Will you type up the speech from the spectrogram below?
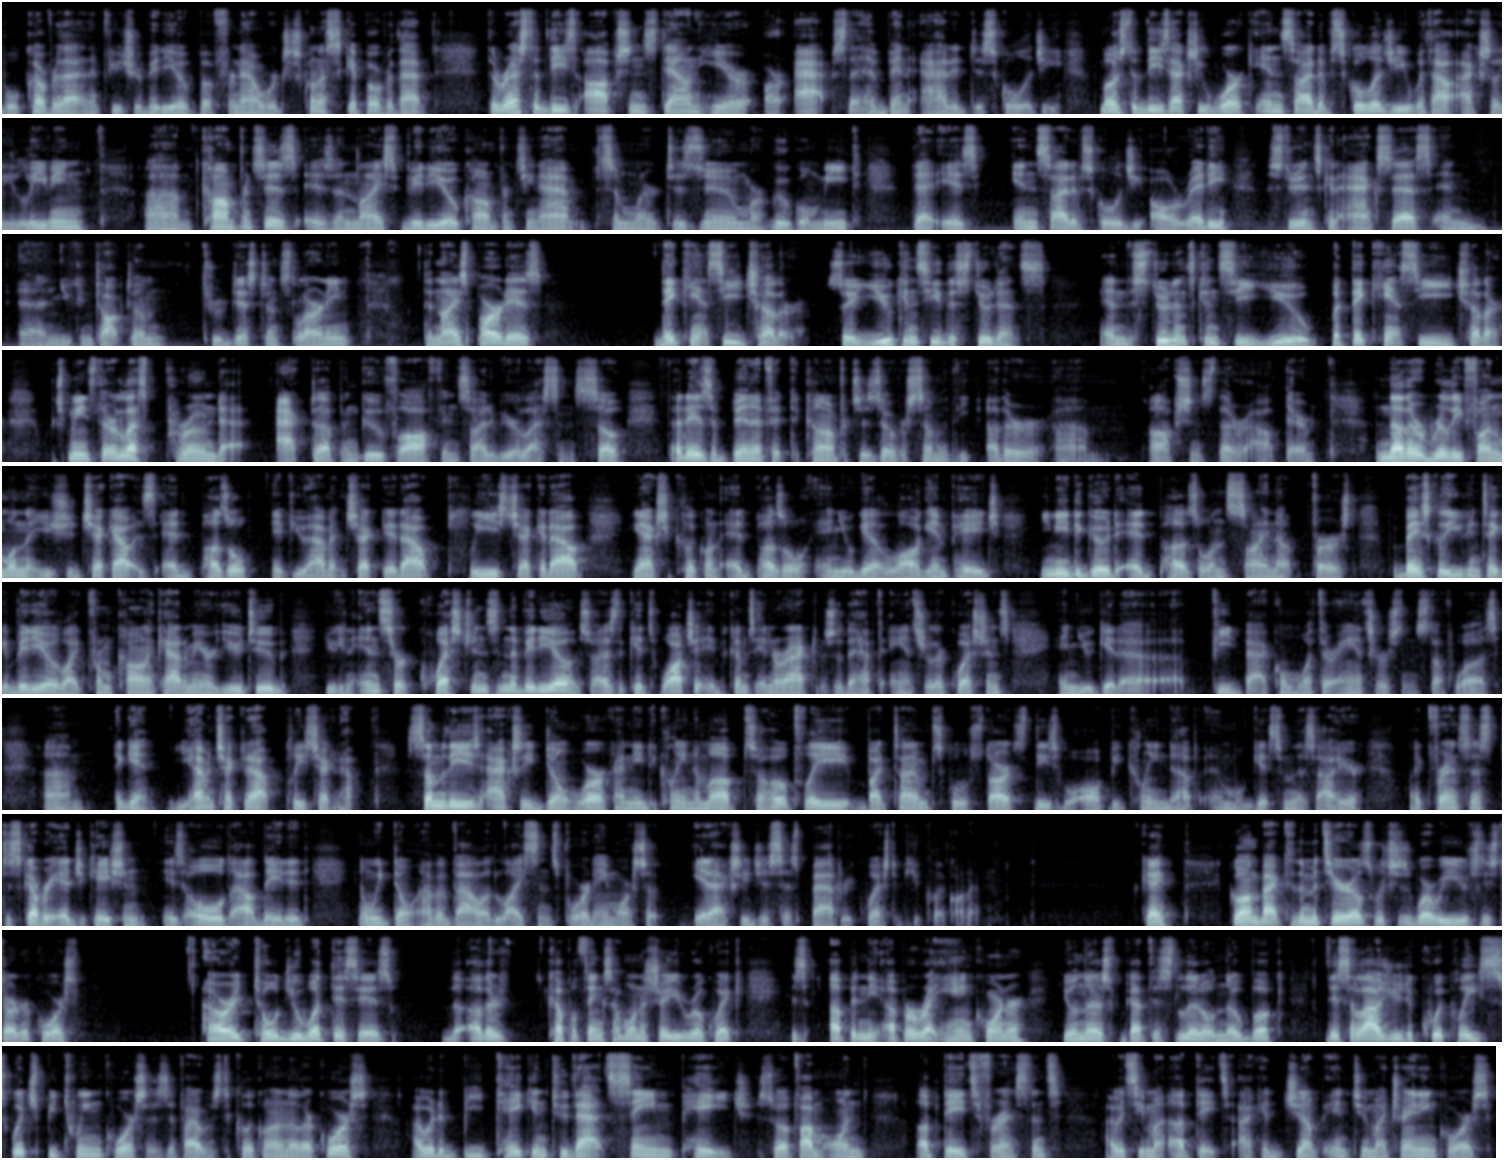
we'll cover that in a future video, but for now we're just going to skip over that. The rest of these options down here are apps that have been added to Schoology. Most of these actually work inside of Schoology without actually leaving. Um, conferences is a nice video conferencing app similar to Zoom or Google Meet that is inside of Schoology already. The students can access and, and you can talk to them through distance learning. The nice part is they can't see each other. So you can see the students and the students can see you, but they can't see each other, which means they're less prone to act up and goof off inside of your lessons. So that is a benefit to conferences over some of the other um, options that are out there. Another really fun one that you should check out is Edpuzzle. If you haven't checked it out, please check it out. You can actually click on Edpuzzle and you'll get a login page you need to go to Edpuzzle and sign up first. But basically, you can take a video like from Khan Academy or YouTube. You can insert questions in the video. So as the kids watch it, it becomes interactive. So they have to answer their questions and you get a, feedback on what their answers and stuff was. Um, again, you haven't checked it out, please check it out. Some of these actually don't work. I need to clean them up. So hopefully by the time school starts, these will all be cleaned up and we'll get some of this out here. Like for instance, Discovery Education is old, outdated, and we don't have a valid license for it anymore. So it actually just says bad request if you click on it. Okay, going back to the materials, which is where we usually start our course. I already told you what this is. The other couple things I want to show you real quick is up in the upper right hand corner, you'll notice we've got this little notebook. This allows you to quickly switch between courses. If I was to click on another course, I would be taken to that same page. So if I'm on updates, for instance, I would see my updates. I could jump into my training course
